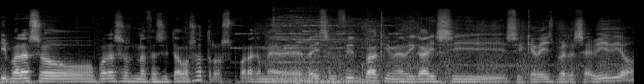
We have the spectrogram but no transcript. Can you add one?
Y para eso, por eso os necesito a vosotros, para que me deis el feedback y me digáis si, si queréis ver ese vídeo.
